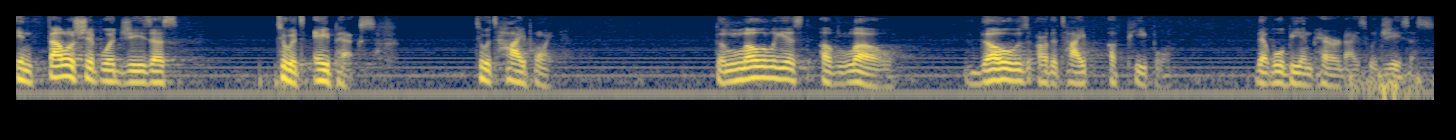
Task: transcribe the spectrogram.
in fellowship with Jesus to its apex to its high point. The lowliest of low, those are the type of people that will be in paradise with Jesus.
